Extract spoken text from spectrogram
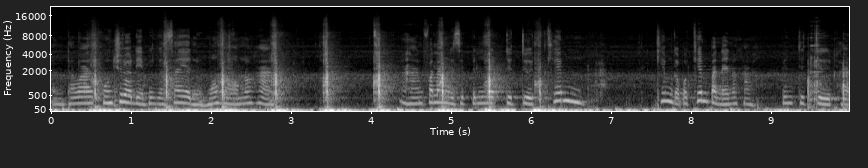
อันถ้าว่าผงชูรสนี่เพิ่นก็ใส่หัวหอมเนาะค่ะ อาหารฝรั่งก็สิเป็นรสจืดๆเข้ม เข้มกับว่าเข้มปานไหนนาะคะ เป็นจืดๆค่ะ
